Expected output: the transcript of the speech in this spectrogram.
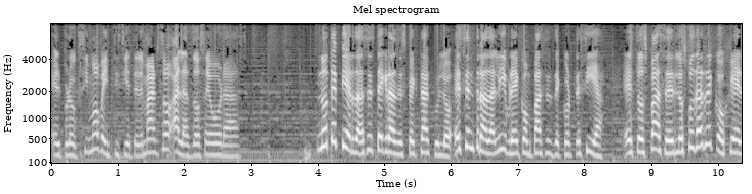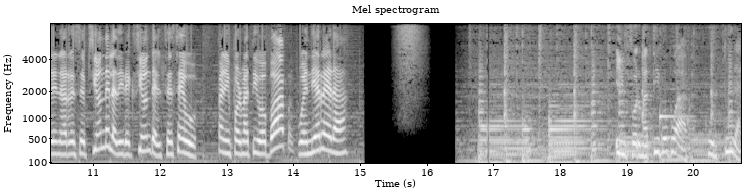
el próximo 27 de marzo a las 12 horas. No te pierdas este gran espectáculo, es entrada libre con pases de cortesía. Estos pases los podrás recoger en la recepción de la dirección del CCU. Para Informativo BUAP, Wendy Herrera. Informativo BUAP, Cultura.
